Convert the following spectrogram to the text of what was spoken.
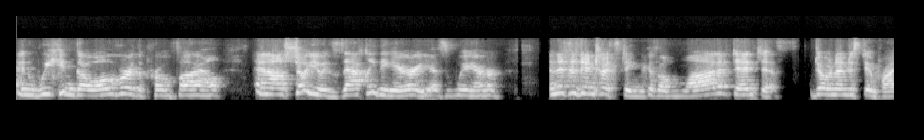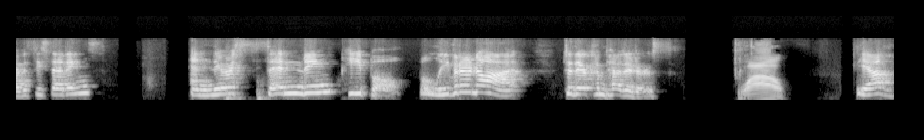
and we can go over the profile and I'll show you exactly the areas where, and this is interesting because a lot of dentists don't understand privacy settings and they're sending people, believe it or not, to their competitors. Wow. Yeah.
